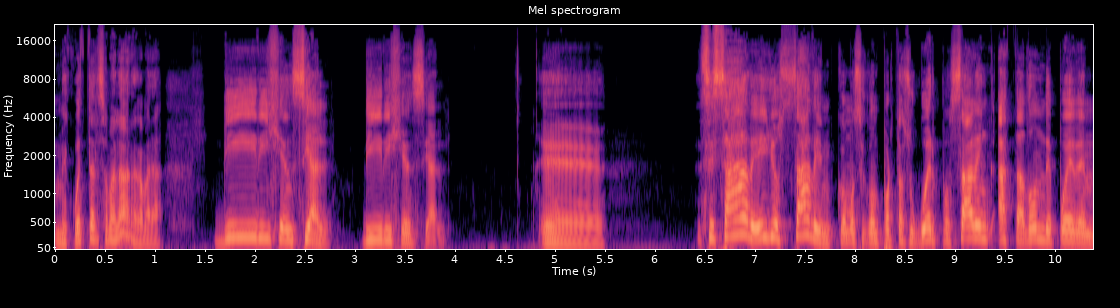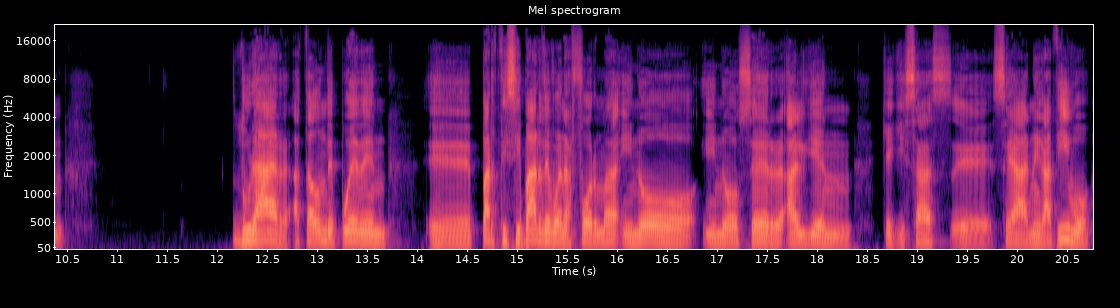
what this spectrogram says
me cuesta esa palabra, cámara dirigencial. Dirigencial. Eh, se sabe, ellos saben cómo se comporta su cuerpo, saben hasta dónde pueden durar, hasta dónde pueden eh, participar de buena forma y no, y no ser alguien que quizás eh, sea negativo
